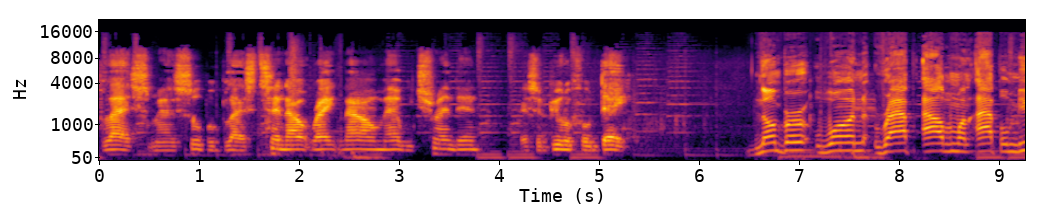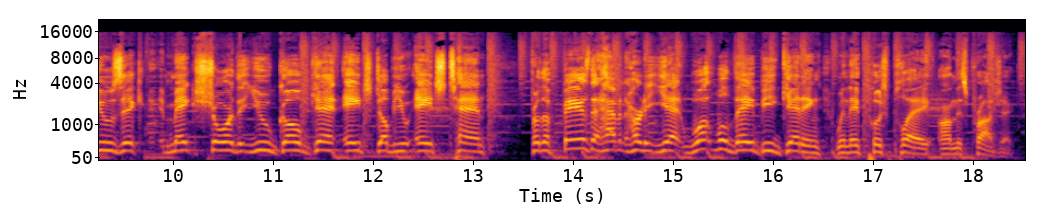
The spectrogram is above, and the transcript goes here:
blessed, man. Super blessed. 10 out right now, man. We trending. It's a beautiful day. Number one rap album on Apple Music. Make sure that you go get HWH10. For the fans that haven't heard it yet, what will they be getting when they push play on this project?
